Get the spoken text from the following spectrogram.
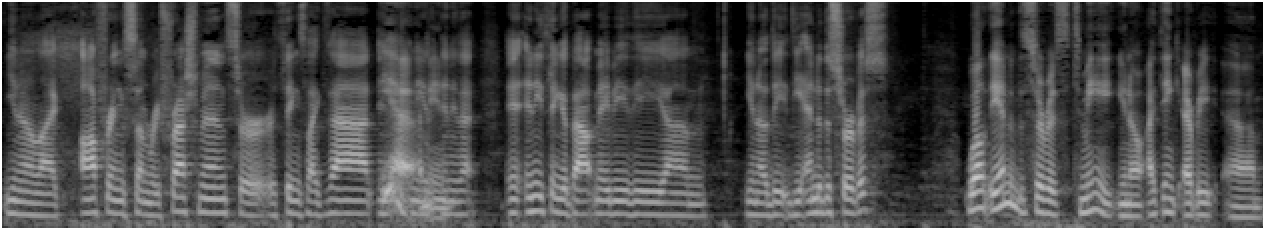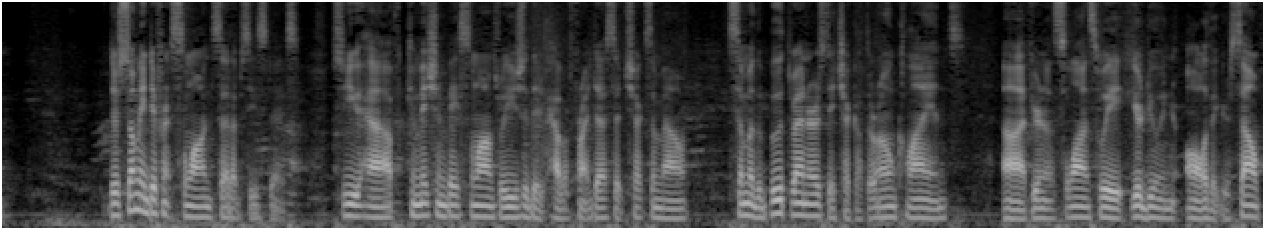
you know, like offering some refreshments or, or things like that. Any- Yeah, I mean- any of that. Anything about maybe the, um, you know, the, the end of the service? Well, the end of the service, to me, you know, I think every um, there's so many different salon setups these days. So you have commission-based salons where usually they have a front desk that checks them out. Some of the booth renters they check out their own clients. Uh, if you're in a salon suite, you're doing all of it yourself.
